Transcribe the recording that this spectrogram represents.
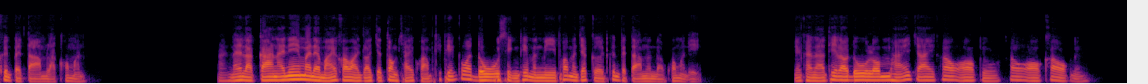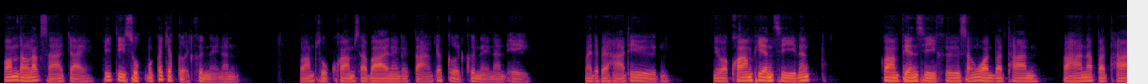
ขึ้นไปตามหลักของมัน ในหลักการอันนี้ไม่ได้หมายความว่าเราจะต้องใช้ความคิดเพียงก็ว่าดูสิ่งที่มันมี เพราะมันจะเกิดขึ้นไปตามลำดับของมันเอง ในขณะที่เราดูลมหายใจเข้าออกอยู่เข้าออกเข้าออกหนึ่งความทางรักษาใจพิธีสุขมันก็จะเกิดขึ้นในนั้น ความสุขความสบายในต่างๆ จะเกิดขึ้นในนั้นเอง ไม่ได้ไปหาที่อื่นนี่ว่าความเพียรสี่นั้น ความเพียรสี่คือสังวรประทานปหานประทาน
